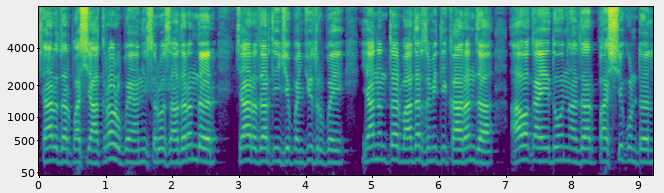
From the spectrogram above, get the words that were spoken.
चार हजार पाचशे अकरा रुपये आणि सर्वसाधारण दर चार हजार तीनशे पंचवीस रुपये. यानंतर बाजार समिती कारंजा. आवक आहे दोन हजार पाचशे क्विंटल.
